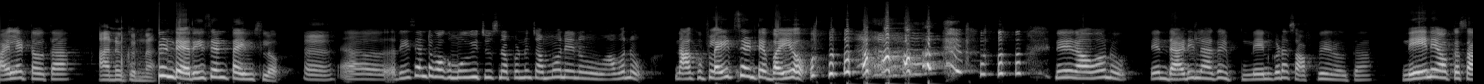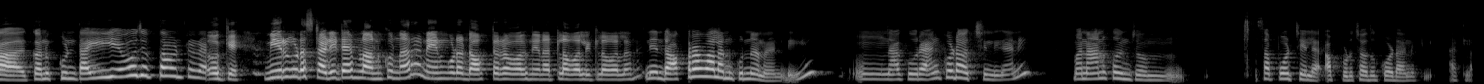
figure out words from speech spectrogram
పైలట్ అవుతా అనుకున్నా. ఉండే రీసెంట్ టైమ్స్లో రీసెంట్ ఒక మూవీ చూసినప్పటి నుంచి అమ్మో నేను అవను నాకు ఫ్లైట్స్ అంటే భయం. నేను అవను. నేను డాడీ లాగా నేను కూడా సాఫ్ట్వేర్ అవుతా. నేనే ఒక సా- కనుక్కుంటా. ఏవో చెప్తా ఉంటాడు. ఓకే. మీరు కూడా స్టడీ టైంలో అనుకున్నారా? నేను కూడా డాక్టర్ అవ్వాలి నేను అట్లా అవ్వాలి ఇట్లా అవ్వాలని నేను డాక్టర్ అవ్వాలనుకున్నానండి. నాకు ర్యాంక్ కూడా వచ్చింది కానీ మా నాన్న కొంచెం సపోర్ట్ చేయలే అప్పుడు చదువుకోవడానికి అట్లా.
